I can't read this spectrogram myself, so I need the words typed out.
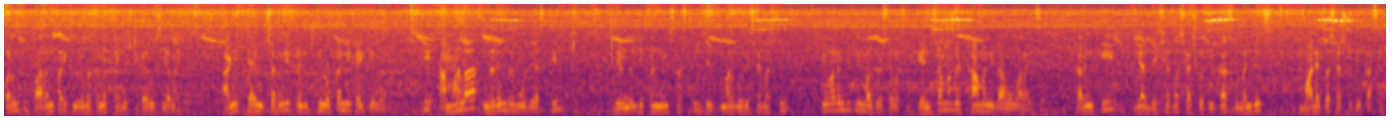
परंतु पारंपरिक विरोधकांना त्या गोष्टी काही रुचल्या नाहीत. आणि त्या विचाराने तिथून लोकांनी काय केलं की आम्हाला नरेंद्र मोदी असतील देवेंद्रजी फडणवीस असतील जयकुमार गोरेसाहेब असतील किंवा रणजित निंबाळकर साहेब असतील यांच्या मागं ठाम आणि दाम उभा राहायचं. कारण की या देशाचा शाश्वत विकास म्हणजेच माड्याचा शाश्वत विकास आहे.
